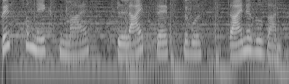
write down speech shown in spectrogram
Bis zum nächsten Mal Bleib selbstbewusst, deine Susanne.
